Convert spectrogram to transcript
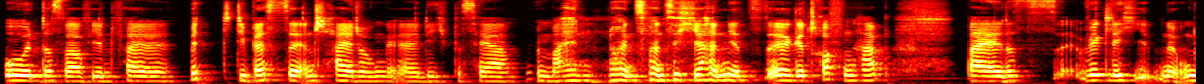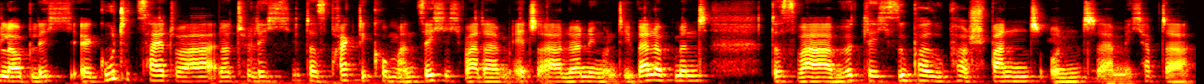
Und das war auf jeden Fall mit die beste Entscheidung, äh, die ich bisher in meinen 29 Jahren jetzt äh, getroffen habe weil das wirklich eine unglaublich äh, gute Zeit war. Natürlich das Praktikum an sich. Ich war da im HR Learning und Development. Das war wirklich super, super spannend und ähm, ich habe da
